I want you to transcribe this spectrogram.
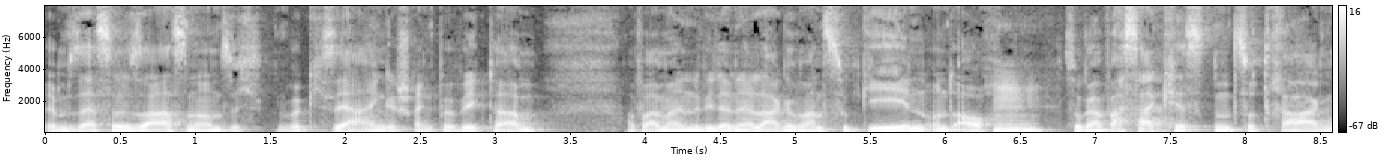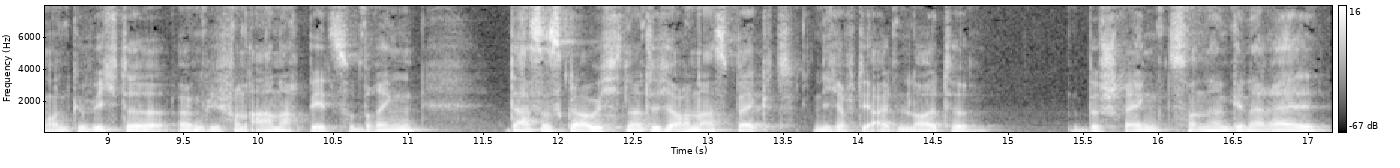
im Sessel saßen und sich wirklich sehr eingeschränkt bewegt haben, auf einmal wieder in der Lage waren zu gehen und auch sogar Wasserkisten zu tragen und Gewichte irgendwie von A nach B zu bringen. Das ist, glaube ich, natürlich auch ein Aspekt, nicht auf die alten Leute beschränkt, sondern generell,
